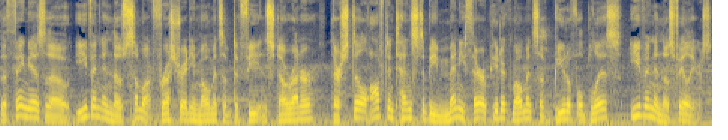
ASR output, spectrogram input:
The thing is though, even in those somewhat frustrating moments of defeat in SnowRunner, there still often tends to be many therapeutic moments of beautiful bliss, even in those failures.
